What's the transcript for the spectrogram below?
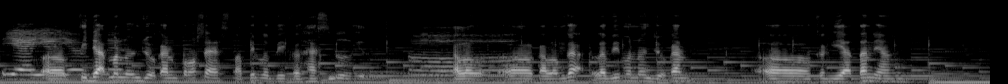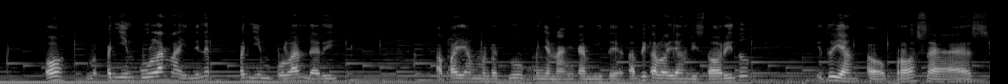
yeah, yeah, uh, yeah, tidak yeah. menunjukkan proses tapi lebih ke hasil gitu oh. kalau uh, kalau enggak lebih menunjukkan uh, kegiatan yang oh penyimpulan lah intinya penyimpulan dari apa yang menurutku menyenangkan gitu ya. Tapi kalau yang di story itu itu yang oh, proses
